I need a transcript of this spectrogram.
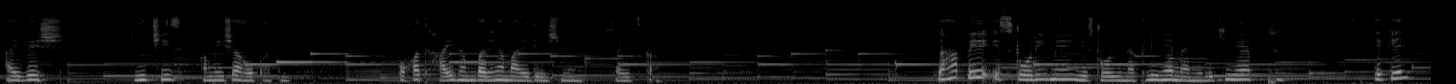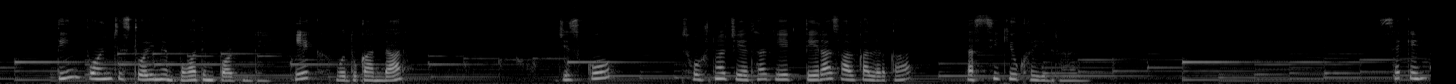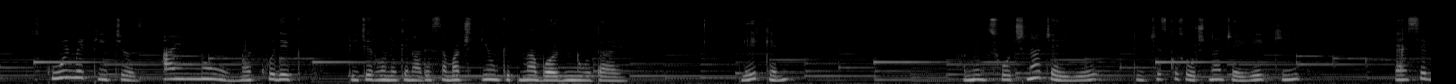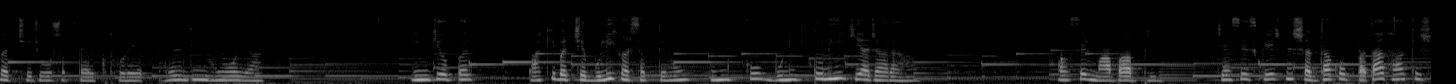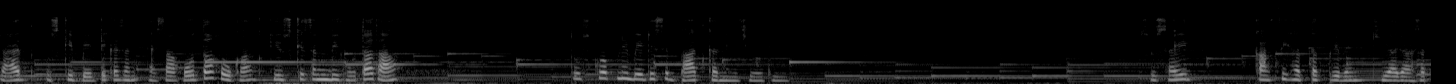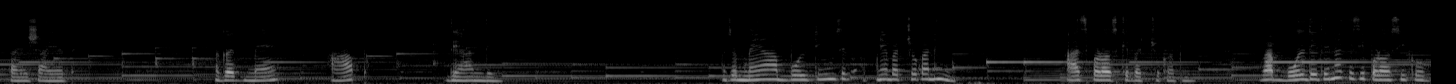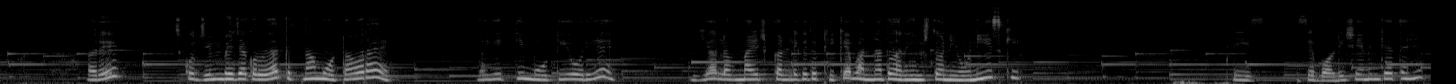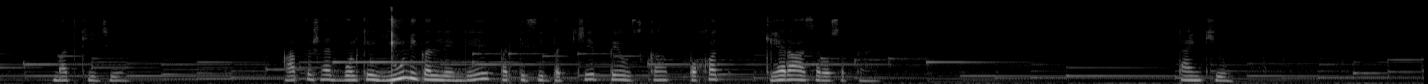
आई विश ये चीज़ हमेशा हो पाती। बहुत हाई नंबर है हमारे देश में सुसाइड्स का। यहाँ पे इस स्टोरी में ये स्टोरी नकली है, मैंने लिखी है। लेकिन तीन पॉइंट स्टोरी में बहुत इम्पोर्टेंट है। एक, वो दुकानदार, जिसको सोचना चाहिए था कि एक तेरह साल का लड़का लस्सी क्यों खरीद रहा है। सेकंड स्कूल में टीचर्स आई नो मैं खुद एक टीचर होने के नाते समझती हूँ कितना बर्डन होता है। लेकिन हमें सोचना चाहिए टीचर्स को सोचना चाहिए कि ऐसे बच्चे जो हो सकता है थोड़े हेल्दी हों या जिनके ऊपर बाकी बच्चे बुली कर सकते हों, उनको बुली तो नहीं किया जा रहा। और फिर माँ बाप भी। जैसे इस केस में श्रद्धा को पता था कि शायद उसके बेटे का संग ऐसा होता होगा, क्योंकि उसके संग भी होता था तो उसको अपने बेटे से बात करनी चाहिए थी। सुसाइड काफ़ी हद तक प्रिवेंट किया जा सकता है शायद। अगर मैं, आप ध्यान दें। जब मैं आप बोलती हूँ सिर्फ़ अपने बच्चों का नहीं आस पड़ोस के बच्चों का भी। जब आप बोल देते ना किसी पड़ोसी को, अरे, इसको जिम भेजा करो यार, कितना मोटा हो रहा है। या ये इतनी मोटी हो रही है। भैया लव मैरिज कर लेके तो ठीक है बनना तो अरेंज तो नहीं होनी इसकी। प्लीज़ इसे बॉडी शेमिंग कहते हैं। मत कीजिए। आप तो शायद बोल के यूँ निकल लेंगे, पर किसी बच्चे पे उसका बहुत गहरा असर हो सकता है। Thank you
